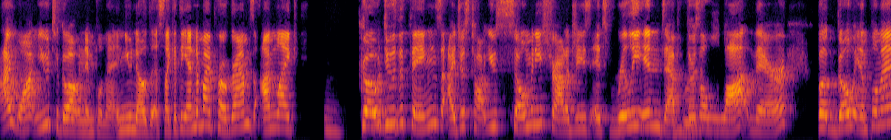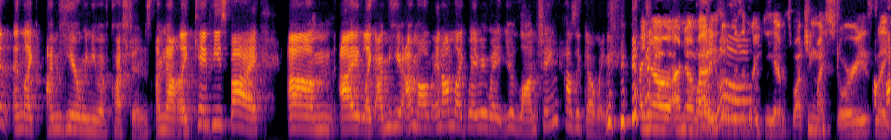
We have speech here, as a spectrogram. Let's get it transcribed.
I want you to go out and implement. And you know this. Like at the end of my programs, I'm like, go do the things. I just taught you so many strategies. It's really in depth. There's a lot there, but go implement. And like, I'm here when you have questions. I'm not like, okay, peace, bye. Um, I like, I'm here. I'm um, and I'm like, wait, wait, wait. You're launching. How's it going? I know, I know. Maddie's oh, always in my DMs watching my stories, like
